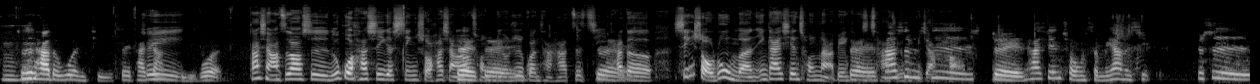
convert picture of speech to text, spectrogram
嗯，这是他的问题，所以他想提问。他想要知道是，如果他是一个新手，他想要从流日观察他自己，对对他的新手入门应该先从哪边开始查比较好？他是不是对他先从什么样的星，就是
